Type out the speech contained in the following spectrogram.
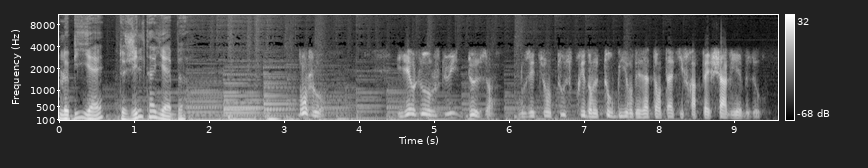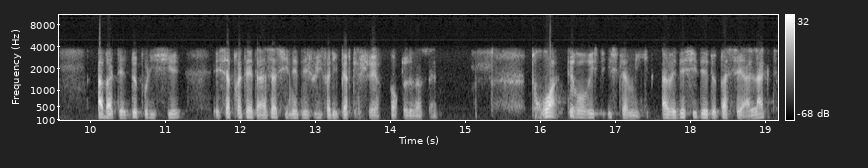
Le billet de Gilles Taïeb. Bonjour. Il y a aujourd'hui deux ans, nous étions tous pris dans le tourbillon des attentats qui frappaient Charlie Hebdo, abattaient deux policiers et s'apprêtaient à assassiner des juifs à l'hypercachère, porte de Vincennes. Trois terroristes islamiques avaient décidé de passer à l'acte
